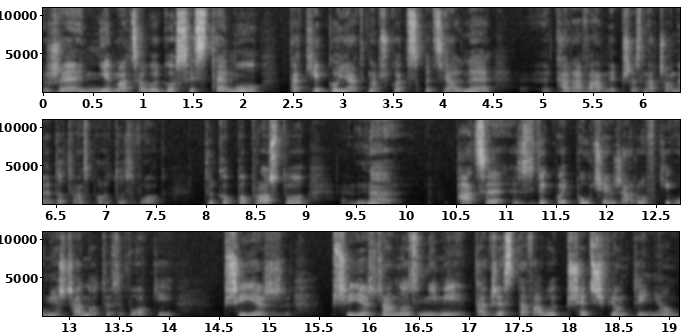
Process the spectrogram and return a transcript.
że nie ma całego systemu takiego jak na przykład specjalne karawany przeznaczone do transportu zwłok, tylko po prostu na pace zwykłej półciężarówki umieszczano te zwłoki, przyjeżdż przyjeżdżano z nimi, także stawały przed świątynią,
